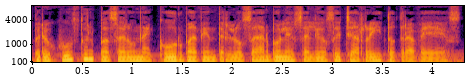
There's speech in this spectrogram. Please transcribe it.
Pero justo al pasar una curva de entre los árboles salió ese charrito otra vez.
